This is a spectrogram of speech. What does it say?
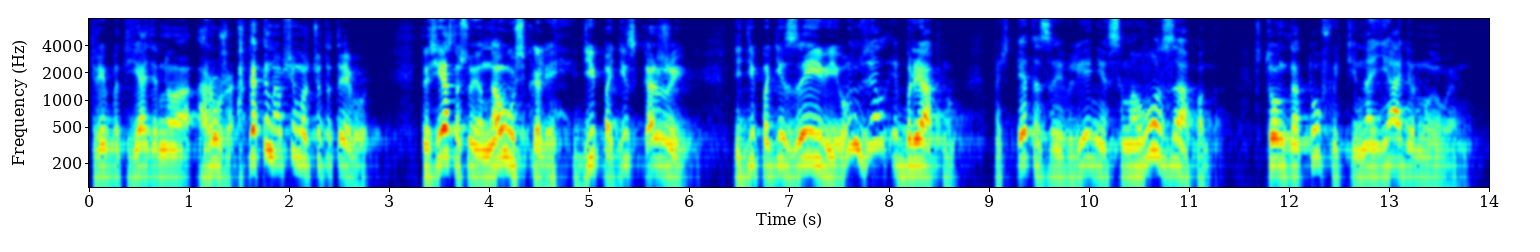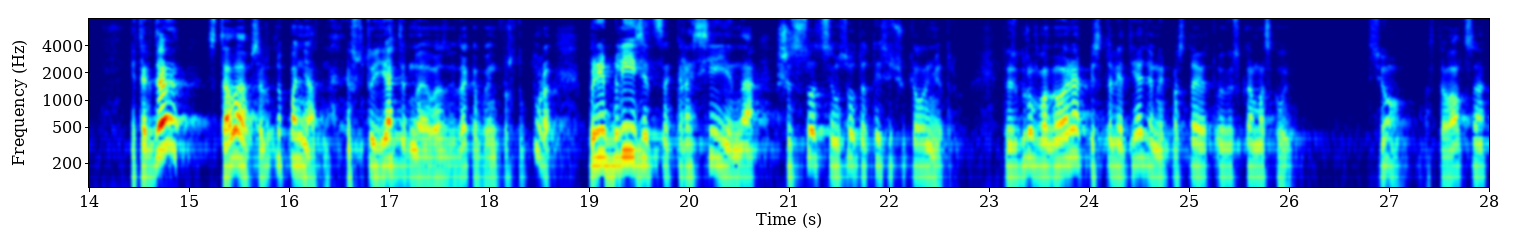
требует ядерного оружия, а как она вообще может что-то требовать? То есть ясно, что ее науськали, иди, поди, скажи, иди, поди, заяви. Он взял и брякнул. Значит, это заявление самого Запада, что он готов идти на ядерную войну. И тогда стало абсолютно понятно, что ядерная да, как бы инфраструктура приблизится к России на 600-700 и 1000 километров. То есть, грубо говоря, пистолет ядерный поставят у виска Москвы. Все, оставаться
